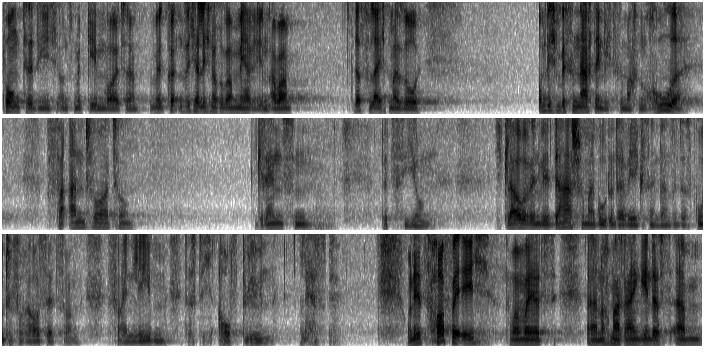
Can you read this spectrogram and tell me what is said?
Punkte, die ich uns mitgeben wollte. Wir könnten sicherlich noch über mehr reden, aber das vielleicht mal so, um dich ein bisschen nachdenklich zu machen. Ruhe, Verantwortung, Grenzen, Beziehung. Ich glaube, wenn wir da schon mal gut unterwegs sind, dann sind das gute Voraussetzungen für ein Leben, das dich aufblühen lässt. Und jetzt hoffe ich, wollen wir jetzt äh, noch mal reingehen, dass ähm,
